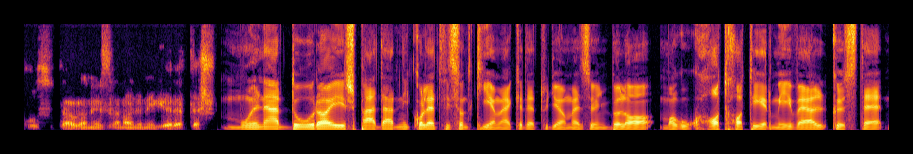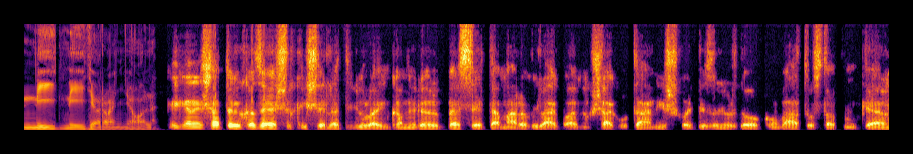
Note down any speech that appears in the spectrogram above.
hosszú távra nézve nagyon ígéretes. Molnár Dóra és Pádár Nikolett viszont kiemelkedett ugye a mezőnyből a maguk 6-6 érmével, közte 4-4 aranyjal. Igen, és hát ők az első kísérleti gyulaink, amiről beszéltem már a világbajnokság után is, hogy bizonyos dolgokon változtatnunk kell,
